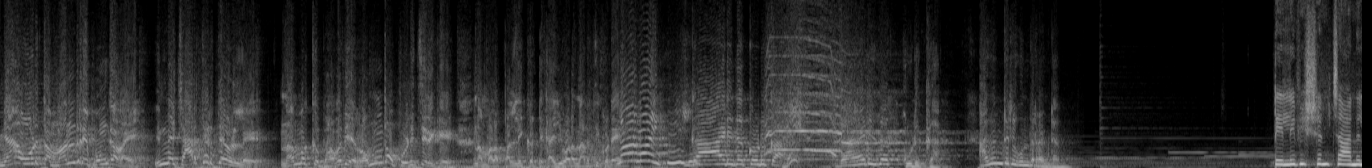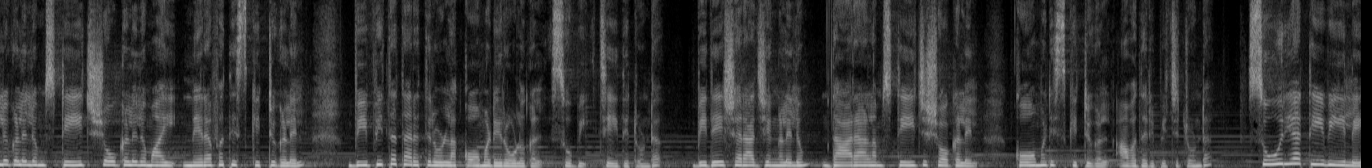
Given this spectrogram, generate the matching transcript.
ഞാൻ കൊടുത്ത മന്ത്രി പൊങ്കവേ ഇന്ന് ചാർച്ചെടുത്തേ ഉള്ളു നമുക്ക് ഭവതിയെ ரொம்ப പിടിച്ചിരിക്ക് നമ്മളെ പള്ളിക്കെട്ട് കൈയോടെ നടത്തിക്കൂടെ ഗാഡിത കൊടുക്ക ഗാഡിത കൊടുക്ക അതെന്തൊരു കുന്തരണ്ടം ടെലിവിഷൻ ചാനലുകളിലും സ്റ്റേജ് ഷോകളിലുമായി നിരവധി സ്കിറ്റുകളിൽ വിവിധ തരത്തിലുള്ള കോമഡി റോളുകൾ സുബി ചെയ്തിട്ടുണ്ട്. വിദേശ രാജ്യങ്ങളിലും ധാരാളം സ്റ്റേജ് ഷോകളിൽ കോമഡി സ്കിറ്റുകൾ അവതരിപ്പിച്ചിട്ടുണ്ട്. സൂര്യ ടി വിയിലെ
